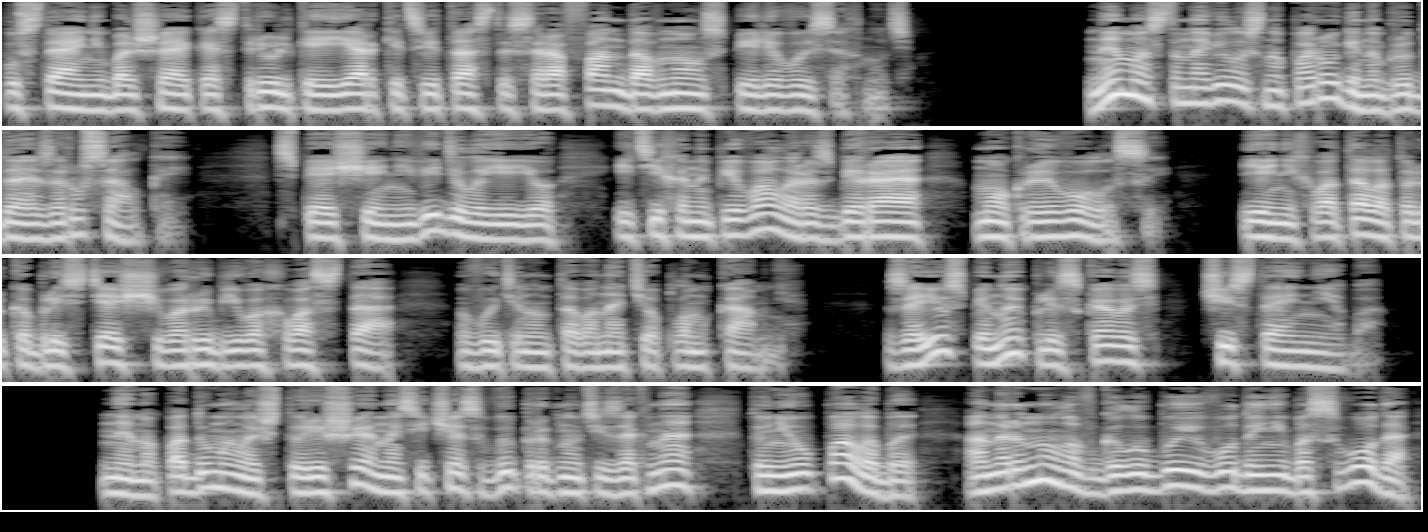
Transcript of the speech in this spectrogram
пустая небольшая кастрюлька и яркий цветастый сарафан давно успели высохнуть. Немо остановилась на пороге, наблюдая за русалкой. Спящая не видела ее и тихо напевала, разбирая мокрые волосы. Ей не хватало только блестящего рыбьего хвоста, вытянутого на теплом камне. За ее спиной плескалось чистое небо. Немо подумала, что реши она сейчас выпрыгнуть из окна, то не упала бы, а нырнула в голубые воды небосвода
